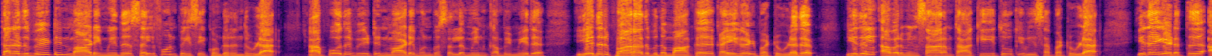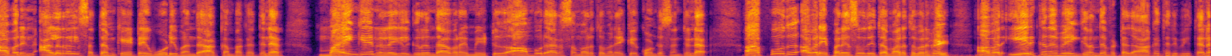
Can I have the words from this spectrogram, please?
தனது வீட்டின் மாடி மீது செல்போன் பேசிக் கொண்டிருந்துள்ளார். அப்போது வீட்டின் மாடி முன்பு செல்லும் மின்கம்பி மீது எதிர்பாராத விதமாக கைகள் பட்டுள்ளது. இதில் அவர் மின்சாரம் தாக்கி தூக்கி வீசப்பட்டுள்ளார். இதையடுத்து அவரின் அலறல் சத்தம் கேட்டு ஓடி வந்த அக்கம் பக்கத்தினர் மயங்கிய நிலையில் இருந்த அவரை மீட்டு ஆம்பூர் அரசு மருத்துவமனைக்கு கொண்டு சென்றனர். அப்போது அவரை பரிசோதித்த மருத்துவர்கள் அவர் ஏற்கனவே இறந்துவிட்டதாக தெரிவித்தனர்.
